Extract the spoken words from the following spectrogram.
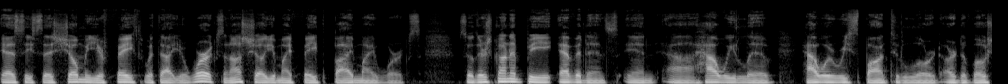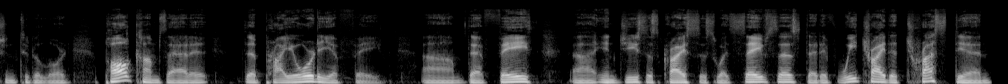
as he says, show me your faith without your works, and I'll show you my faith by my works. So there's going to be evidence in uh, how we live, how we respond to the Lord, our devotion to the Lord. Paul comes at it the priority of faith. Um, that faith uh, in Jesus Christ is what saves us. That if we try to trust in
